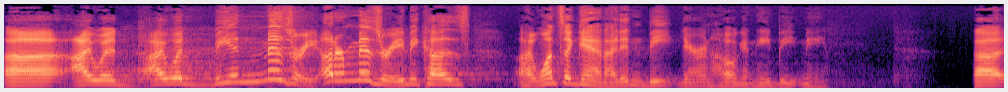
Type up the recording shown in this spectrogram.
uh, I, would, I would be in misery, utter misery, because I, once again I didn't beat Darren Hogan. He beat me. Uh,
